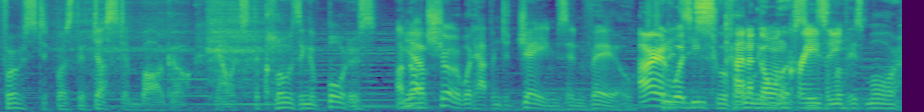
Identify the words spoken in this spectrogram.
First, it was the dust embargo. Now it's the closing of borders. I'm Yep. not sure what happened to James in Vale. Ironwood's seems to have kinda only going crazy. Some of his more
